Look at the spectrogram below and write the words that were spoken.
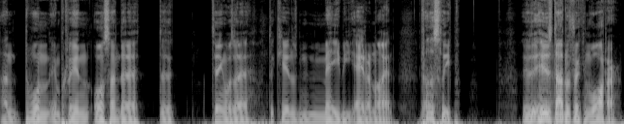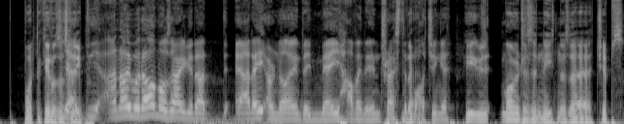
and the one in between us and the the thing was a the kid was maybe eight or nine. Fell asleep. His his dad was drinking water, but the kid was asleep. yeah, and I would almost argue that at eight or nine, they may have an interest in Yeah. watching it. He was more interested in eating his uh, chips.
